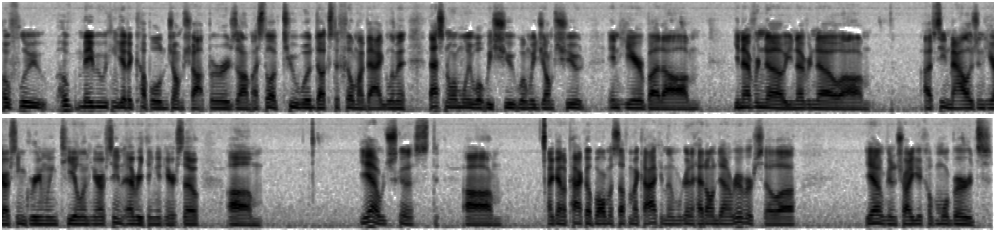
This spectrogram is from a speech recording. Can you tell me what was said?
hopefully, hope maybe we can get a couple jump shot birds. Um, I still have two wood ducks to fill my bag limit. That's normally what we shoot when we jump shoot in here, but um, you never know. You never know. Um, I've seen mallards in here. I've seen green winged teal in here. I've seen everything in here. So yeah, we're just gonna. I gotta pack up all my stuff in my kayak, and then we're gonna head on downriver. So uh, yeah, I'm gonna try to get a couple more birds.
